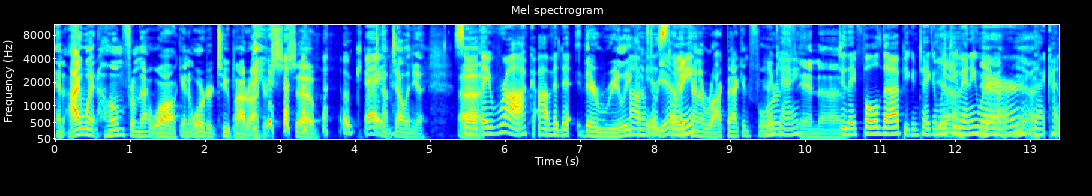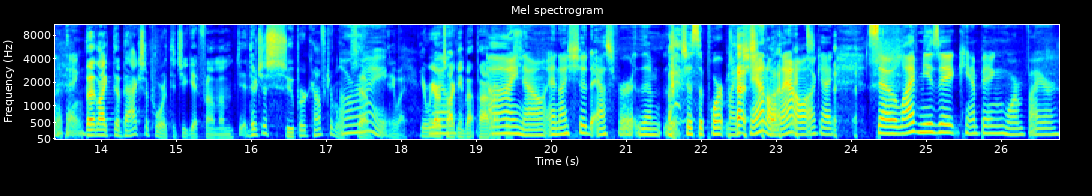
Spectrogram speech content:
and I went home from that walk and ordered two pod rockers. so okay, I'm telling you, so uh, they rock, obviously. They're really comfortable. Yeah, they kind of rock back and forth. Okay. And uh, do they fold up? You can take them yeah, with you anywhere. Yeah. That kind of thing. But like the back support that you get from them, they're just super comfortable. All so, right. Anyway, here we well, are talking about pod rockers. I know, and I should ask for them to support my channel right. now. Okay. So live music, camping, warm fire.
